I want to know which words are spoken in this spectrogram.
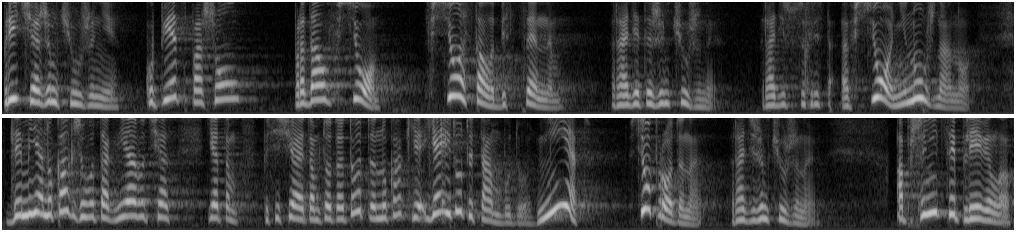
Притча о жемчужине. Купец пошел, продал все. Все стало бесценным ради этой жемчужины, ради Иисуса Христа. А все, не нужно оно. Для меня, ну как же вот так? Я вот сейчас, я там посещаю там то-то, то-то, ну как я, я и тут, и там буду. Нет, все продано ради жемчужины. А пшеница и плевелах.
